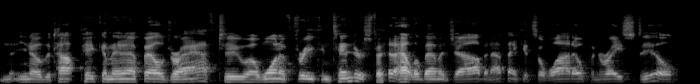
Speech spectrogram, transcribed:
you know, the top pick in the NFL draft to uh, one of three contenders for that Alabama job. And I think it's a wide open race still.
